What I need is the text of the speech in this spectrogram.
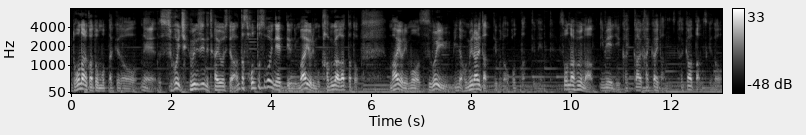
どうなるかと思ったけど、ね、すごい自分自身で対応して、あんたほんとすごいねっていう風に前よりも株が上がったと。前よりもすごいみんな褒められたっていうことが起こったっていうね、そんな風なイメージに書き換え、書き換えたんです、書き換わったんですけど、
